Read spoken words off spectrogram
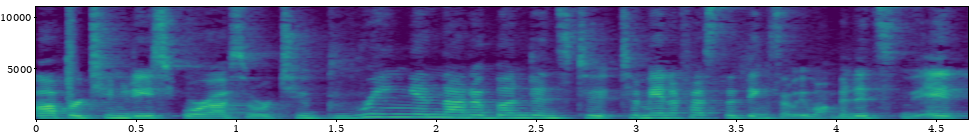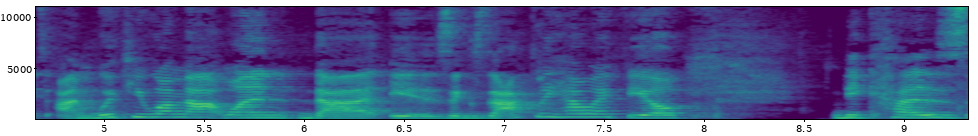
opportunities for us or to bring in that abundance to, to manifest the things that we want but it's it's i'm with you on that one that is exactly how i feel because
